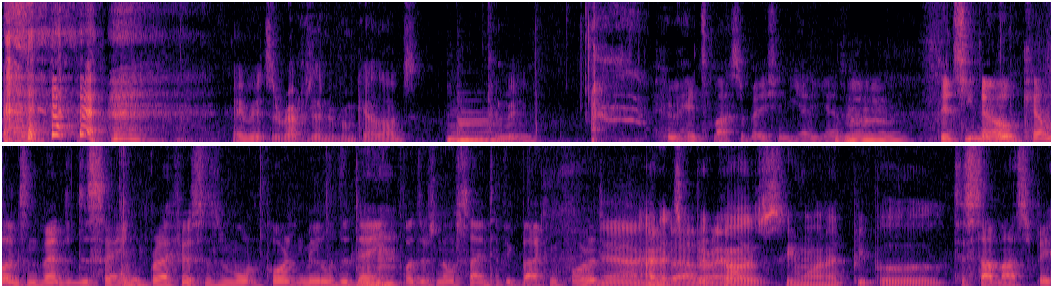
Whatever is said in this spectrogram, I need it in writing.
Maybe it's a representative from Kellogg's. Who hates masturbation yet again? Did you know Kellogg's invented the saying breakfast is the most important meal of the day, Mhm. but there's no scientific backing for it Yeah, And it's that, alright. because he wanted people. to stop masturbating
